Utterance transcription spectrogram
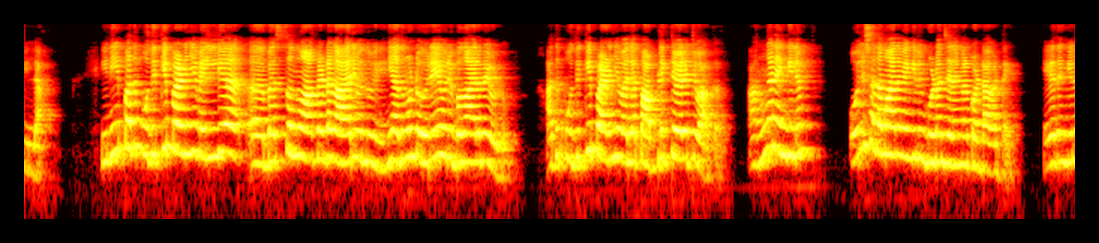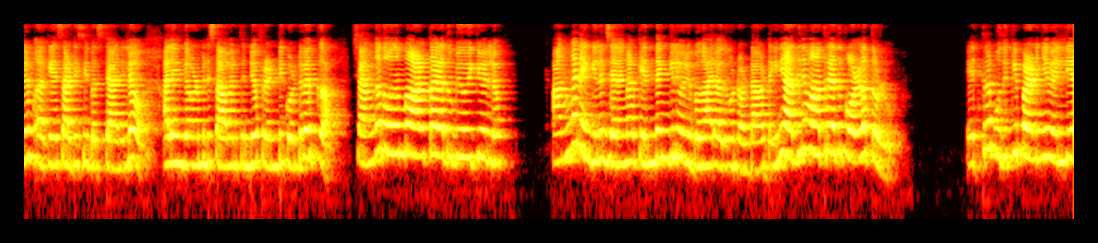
ഇല്ല. ഇനിയിപ്പോൾ അത് പുതുക്കി പണിഞ്ഞ് വലിയ ബസ്സൊന്നും ആക്കേണ്ട കാര്യമൊന്നുമില്ല. ഇനി അതുകൊണ്ട് ഒരേ ഒരു ഉപകാരമേ ഉള്ളൂ. അത് പുതുക്കി പണിഞ്ഞ് വല്ല പബ്ലിക് ടോയ്ലറ്റും ആക്കുക അങ്ങനെങ്കിലും ഒരു ശതമാനമെങ്കിലും ഗുണം ജനങ്ങൾക്കുണ്ടാവട്ടെ. ഏതെങ്കിലും K S R T C bus സ്റ്റാൻഡിലോ അല്ലെങ്കിൽ ഗവൺമെന്റ് സ്ഥാപനത്തിന്റെയോ ഫ്രണ്ടിൽ കൊണ്ടുവെക്കുക. ശങ്ക തോന്നുമ്പോൾ ആൾക്കാർ അത് ഉപയോഗിക്കുമല്ലോ അങ്ങനെങ്കിലും ജനങ്ങൾക്ക് എന്തെങ്കിലും ഒരു ഉപകാരം അതുകൊണ്ട് ഉണ്ടാവട്ടെ. ഇനി അതിന് മാത്രമേ അത് കൊള്ളത്തുള്ളൂ. എത്ര പുതുക്കി പണിഞ്ഞ് വലിയ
